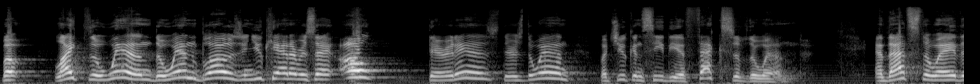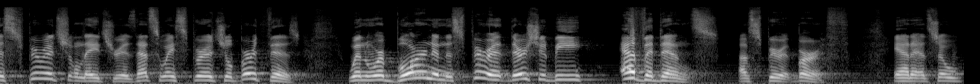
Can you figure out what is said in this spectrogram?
But like the wind, the wind blows, and you can't ever say, oh, there it is, there's the wind. But you can see the effects of the wind. And that's the way the spiritual nature is. That's the way spiritual birth is. When we're born in the Spirit, there should be evidence of Spirit birth. And, and so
